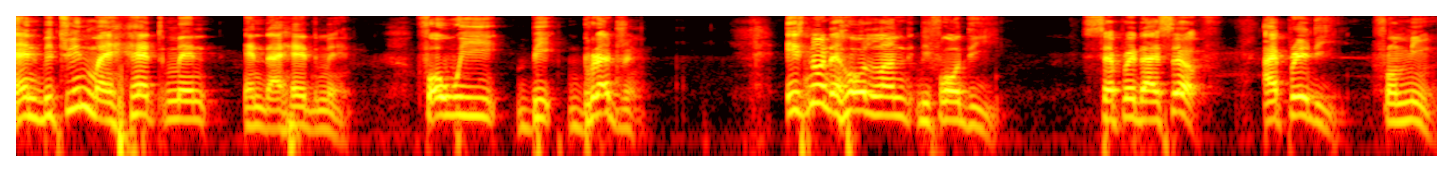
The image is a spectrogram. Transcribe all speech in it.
and between my headmen and thy headmen, for we be brethren. Is not the whole land before thee? Separate thyself, I pray thee, from me.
